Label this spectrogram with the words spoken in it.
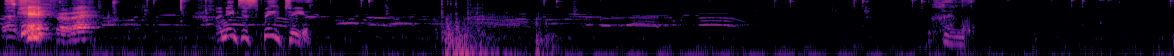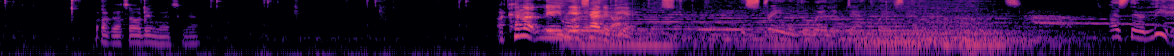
Let's Skip. get through it. I need to speak to you. I'm Fuck, I told him where to go. I cannot leave the academy yet. Destro. The strain of the Wailing Death weighs heavily on our minds. As their leader,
